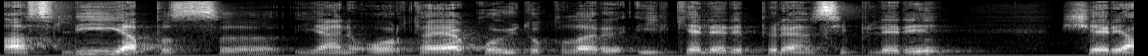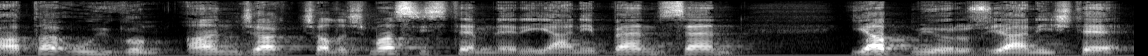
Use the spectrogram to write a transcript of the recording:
asli yapısı yani ortaya koydukları ilkeleri, prensipleri şeriata uygun. Ancak çalışma sistemleri yani ben sen yapmıyoruz. Yani işte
